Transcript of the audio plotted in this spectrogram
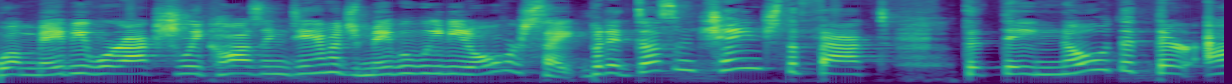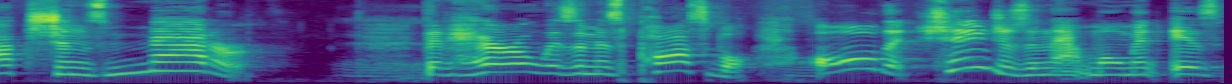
well, maybe we're actually causing damage. Maybe we need oversight. But it doesn't change the fact that they know that their actions matter, that heroism is possible. All that changes in that moment is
